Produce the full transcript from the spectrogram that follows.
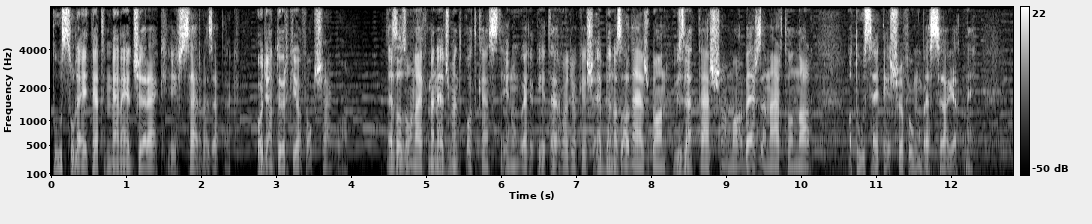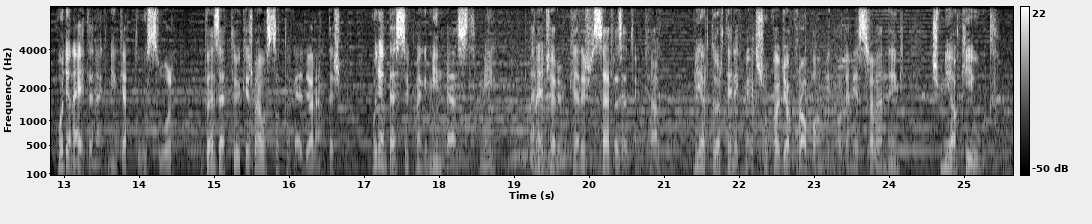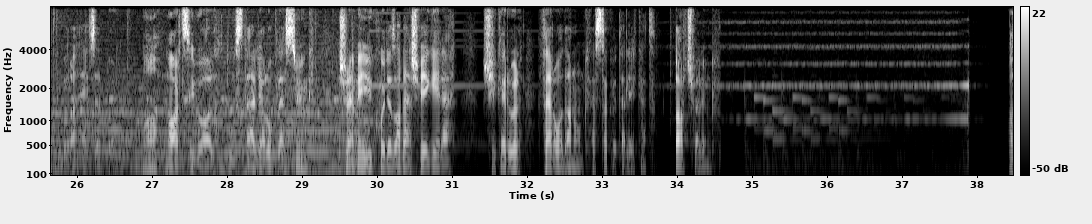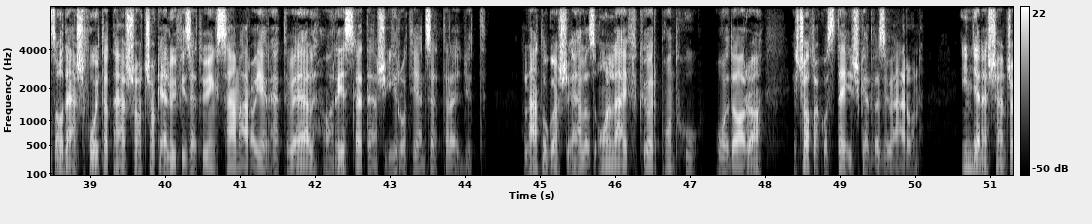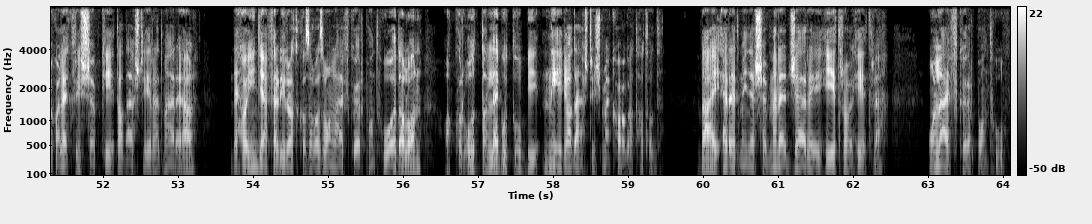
Túlszulejtett menedzserek és szervezetek. Hogyan tör ki a fogságból? Ez az Online Management Podcast, én Ungvári Péter vagyok, és ebben az adásban üzlettársammal, Berze Mártonnal a túlszejtésről fogunk beszélgetni. Hogyan ejtenek minket túlszul vezetők és beosztottak egyaránt, és hogyan tesszük meg mindezt mi, menedzserünkkel és a szervezetünkkel? Miért történik meg ez sokkal gyakrabban, mint ahogyan észrevennénk, és mi a kiút ebből a helyzetből? Ma Marcival túlsztárgyalók leszünk, és reméljük, hogy az adás végére sikerül feloldanunk ezt a köteléket. Tarts velünk! Az adás folytatása csak előfizetőink számára érhető el a részletes írott jegyzettel együtt. Látogass el az onlifekör.hu oldalra, és csatlakozz te is kedvező áron. Ingyenesen csak a legfrissebb két adást éred már el, de ha ingyen feliratkozol az onlifekör.hu oldalon, akkor ott a legutóbbi négy adást is meghallgathatod. Válj eredményesebb menedzserré hétről hétre. onlifekör.hu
